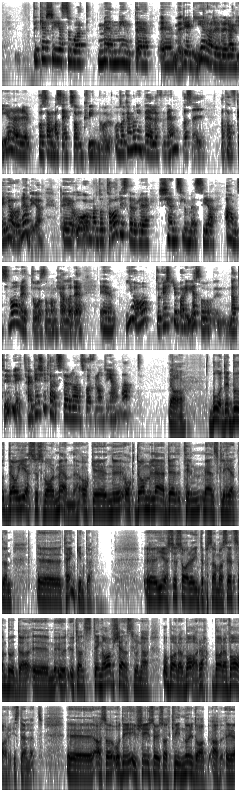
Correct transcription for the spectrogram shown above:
det kanske är så att män inte eh, reagerar eller agerar på samma sätt som kvinnor och då kan man inte heller förvänta sig att han ska göra det. Eh, och om man då tar det större känslomässiga ansvaret då som de kallar det. Eh, ja, då kanske det bara är så naturligt. Han kanske tar ett större ansvar för någonting annat. Ja, Både Buddha och Jesus var män och, eh, nu, och de lärde till mänskligheten, eh, tänk inte. Eh, Jesus sa det inte på samma sätt som Buddha, eh, utan stäng av känslorna och bara vara, bara var istället. Eh, alltså, och det, I och för sig så är det så att kvinnor idag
